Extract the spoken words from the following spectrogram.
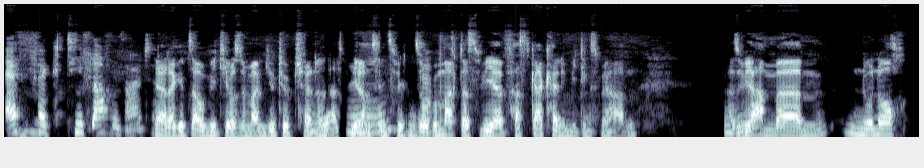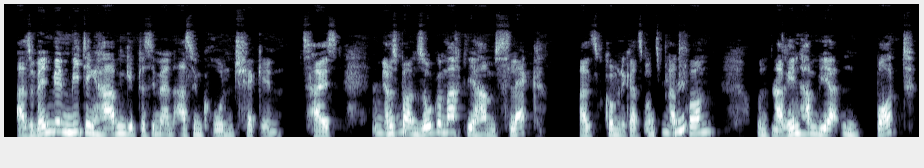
effektiv laufen sollte? Ja, da gibt's auch Videos in meinem YouTube-Channel. Also wir mhm. haben es inzwischen so ja. gemacht, dass wir fast gar keine Meetings mehr haben. Also mhm. wir haben ähm, nur noch, also wenn wir ein Meeting haben, gibt es immer einen asynchronen Check-in. Das heißt, mhm. wir haben es bei uns so gemacht, wir haben Slack als Kommunikationsplattform mhm. und darin haben wir einen Bot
